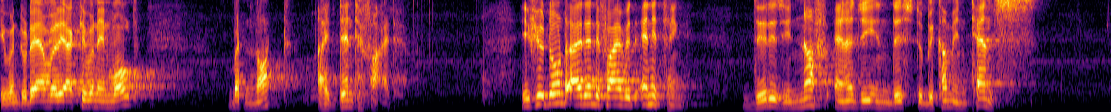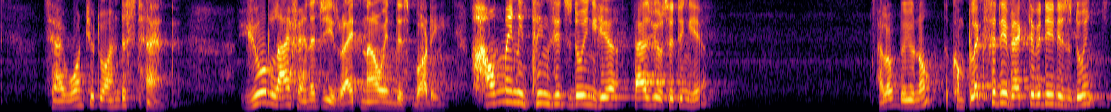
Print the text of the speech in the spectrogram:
Even today I'm very active and involved, but not identified. If you don't identify with anything, there is enough energy in this to become intense. See, I want you to understand, your life energy right now in this body, how many things it's doing here as you're sitting here? Hello, do you know the complexity of activity it is doing?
